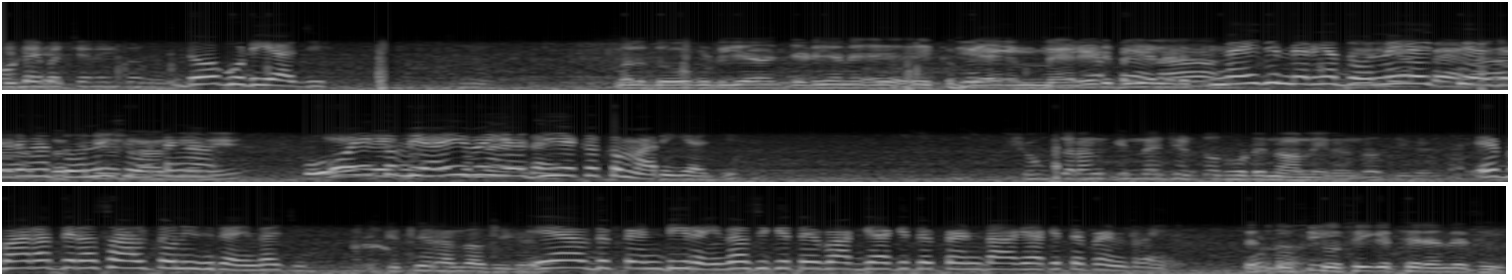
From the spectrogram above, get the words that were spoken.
ਕਿੰਨੇ ਬੱਚੇ ਨੇ ਜੀ ਤੁਹਾਨੂੰ? ਦੋ ਗੁੜੀਆ ਜੀ। ਮਤਲਬ ਦੋ ਗੁੱਡੀਆਂ ਜਿਹੜੀਆਂ ਨੇ ਇਹ- ਇੱਕ ਜਿਹੜੀ- ਮੈਰਿਡ ਵੀ ਹੈ ਜਿਹੜੀਆਂ ਲੜਕੀ ਨਹੀਂ ਜੀ ਮੇਰੀਆਂ ਦੋਨੇ ਜਿਹੜੀਆਂ ਇੱਥੇ ਆ ਜਿਹੜੀਆਂ ਦੋਨੇ ਦੱਸੀਆਂ ਜਾ ਛੋਟੀਆਂ। ਨੇ, ਉਹ ਇੱਕ ਵਿਆਹੀ ਹੋਈ ਹੈ ਜੀ ਇੱਕ ਕੁਮਾਰੀ ਹੈ ਜੀ। ਸ਼ੁਭਕਰਨ ਕਿੰਨੇ ਚਿਰ ਤੋਂ ਤੁਹਾਡੇ ਨਾਲ ਨਹੀਂ ਰਹਿੰਦਾ ਸੀਗਾ? ਇਹ 12 13 ਸਾਲ ਤੋਂ ਨਹੀਂ ਸੀ ਰਹਿੰਦਾ ਜੀ। ਕਿੱਥੇ ਰਹਿੰਦਾ ਸੀਗਾ? ਇਹ ਆਪਦੇ ਪਿੰਡ ਹੀ ਰਹਿੰਦਾ ਸੀ ਕਿਤੇ ਵਗ ਗਿਆ ਕਿਤੇ ਪਿੰਡ ਆ ਗਿਆ ਕਿਤੇ ਪਿੰਡ ਰਹਿ। ਤੇ ਹੁਣ ਤੁਸੀਂ- ਤੁਸੀਂ ਕਿੱਥੇ ਰਹਿੰਦੇ ਸੀ?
